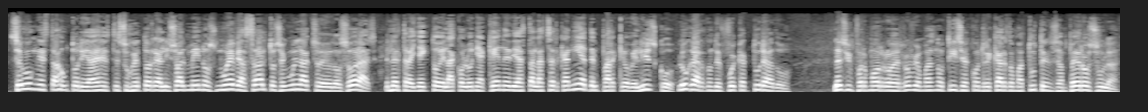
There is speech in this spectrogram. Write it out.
Según estas autoridades, este sujeto realizó al menos nueve asaltos en un lapso de dos horas en el trayecto de la colonia Kennedy hasta las cercanías del Parque Obelisco, lugar donde fue capturado. Les informó Roger Rubio, más noticias con Ricardo Matute en San Pedro Sula.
